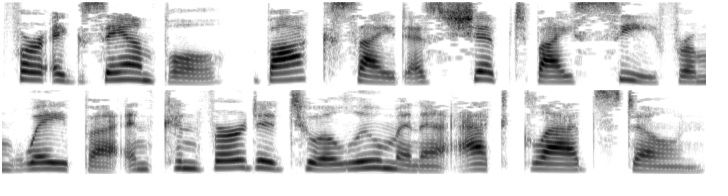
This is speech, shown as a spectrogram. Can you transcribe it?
For example, bauxite is shipped by sea from Weipa and converted to alumina at Gladstone.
